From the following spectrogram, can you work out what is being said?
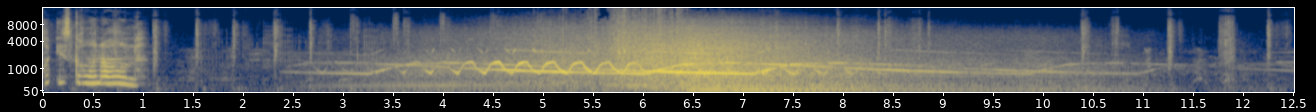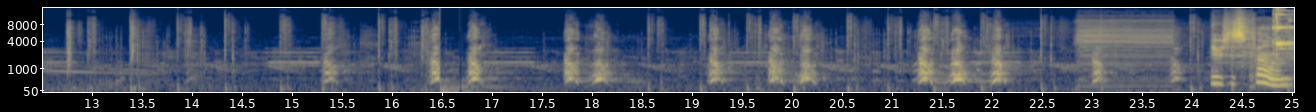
What is going on? There's his phone.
